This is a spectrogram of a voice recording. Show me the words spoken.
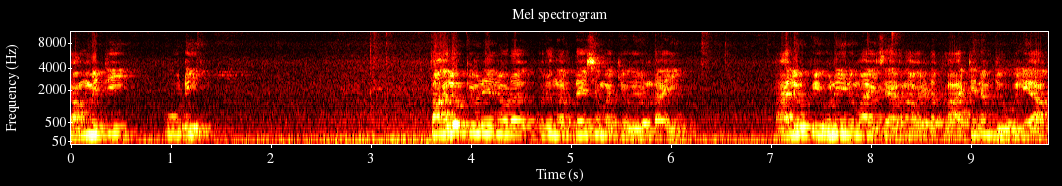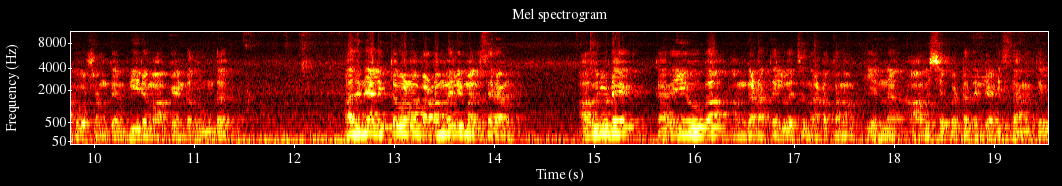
കമ്മിറ്റി കൂടി താലൂക്ക് യൂണിയനോട് ഒരു നിർദ്ദേശം വയ്ക്കുകയുണ്ടായി. താലൂക്ക് യൂണിയനുമായി ചേർന്ന് അവരുടെ പ്ലാറ്റിനം ജൂബിലി ആഘോഷം ഗംഭീരമാക്കേണ്ടതുണ്ട്. അതിനാൽ ഇത്തവണ വടംവലി മത്സരം അവരുടെ കരയോഗ അങ്കണത്തിൽ വെച്ച് നടത്തണം എന്ന് ആവശ്യപ്പെട്ടതിന്റെ അടിസ്ഥാനത്തിൽ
